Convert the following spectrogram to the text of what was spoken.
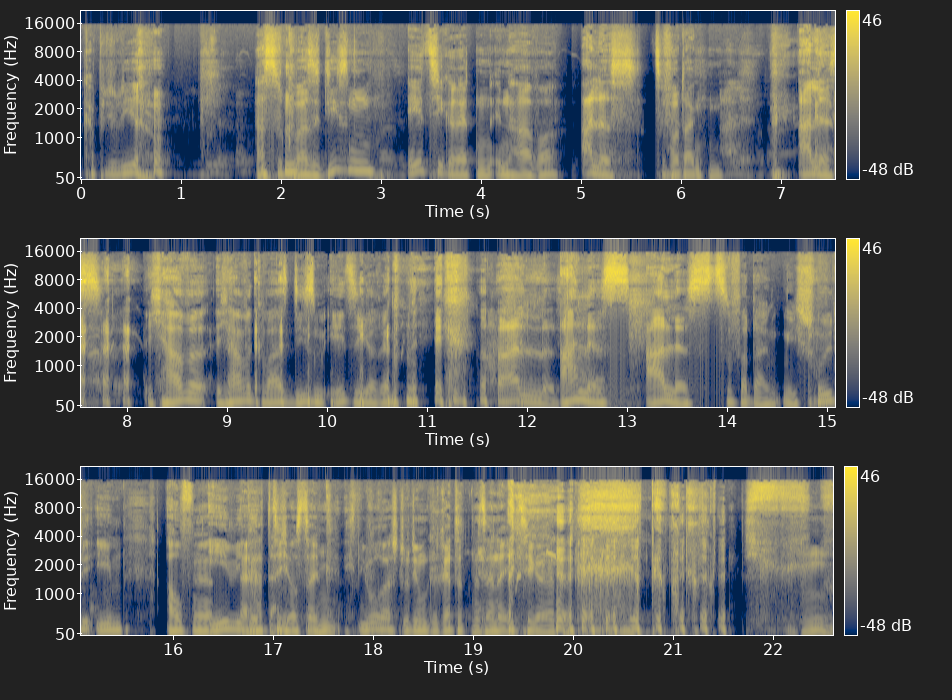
kapituliere, hast du quasi diesem E-Zigaretteninhaber alles zu verdanken. Alles. Ich habe, ich habe quasi diesem E-Zigaretten Alles. alles, alles zu verdanken. Ich schulde ihm auf Ja, ewige er hat dich Dank- aus deinem Jurastudium gerettet mit seiner E-Zigarette. Hm.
